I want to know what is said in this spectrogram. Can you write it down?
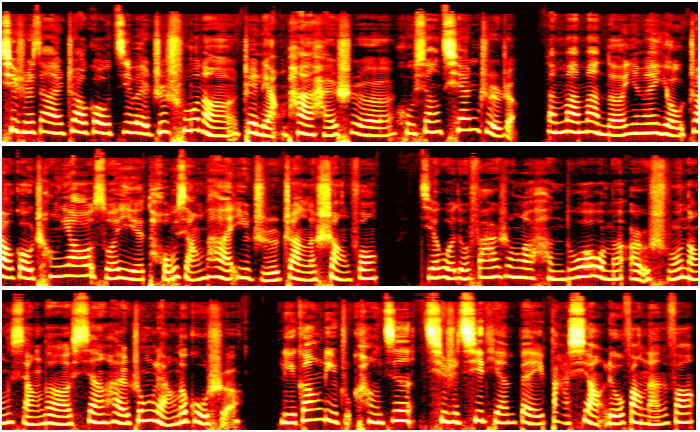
其实，在赵构继位之初呢，这两派还是互相牵制着，但慢慢的，因为有赵构撑腰，所以投降派一直占了上风。结果就发生了很多我们耳熟能详的陷害忠良的故事。李纲力主抗金，七十七天被罢相，流放南方；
